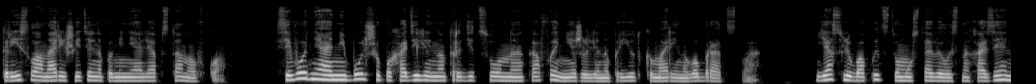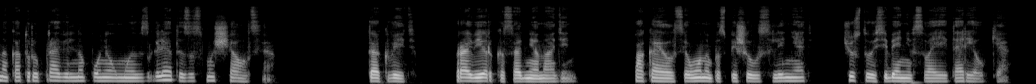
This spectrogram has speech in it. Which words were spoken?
Три слона решительно поменяли обстановку. Сегодня они больше походили на традиционное кафе, нежели на приют комариного братства. Я с любопытством уставилась на хозяина, который правильно понял мой взгляд и засмущался. «Так ведь, проверка со дня на день». Покаялся он и поспешил слинять, чувствуя себя не в своей тарелке.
